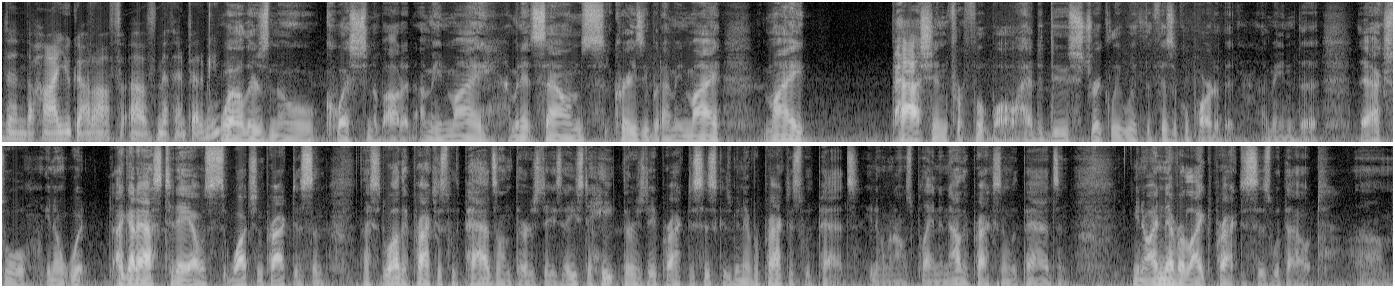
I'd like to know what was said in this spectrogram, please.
than the high you got off of methamphetamine? Well, there's no question about it. I mean, my I mean, it sounds crazy, but I mean, my my passion for football had to do strictly with the physical part of it. I mean, the the actual, you know, what I got asked today. I was watching practice, and I said, "Well, they practice with pads on Thursdays." I used to hate Thursday practices because we never practiced with pads, you know, when I was playing, and now they're practicing with pads. And you know, I never liked practices without, um,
